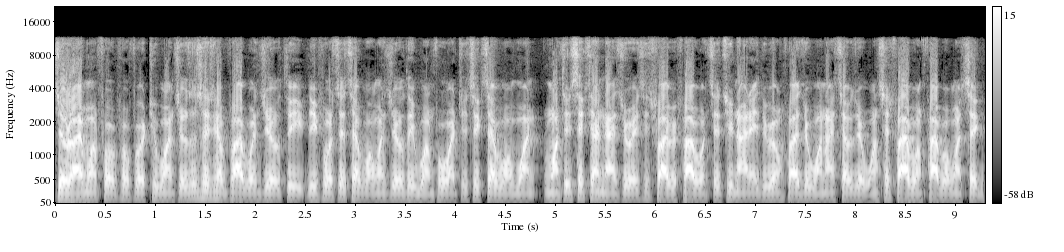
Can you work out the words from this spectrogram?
zero nine one four four four two one zero six seven five one zero three three four six seven one one zero three one four one two six seven one one one three six nine nine zero eight six five eight five one six two nine eight three one five zero one nine seven zero one six five one five one one six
